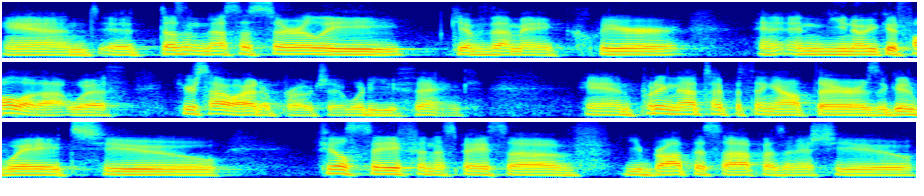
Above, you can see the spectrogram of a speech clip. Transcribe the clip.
And it doesn't necessarily give them a clear, and, and, you know, you could follow that with, here's how I'd approach it, what do you think? And putting that type of thing out there is a good way to feel safe in the space of, you brought this up as an issue,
